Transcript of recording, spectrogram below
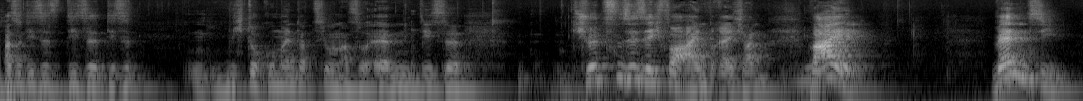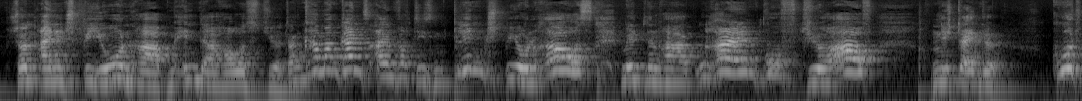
also diese, diese, diese, nicht Dokumentation, also ähm, diese, schützen sie sich vor Einbrechern. Weil, wenn sie schon einen Spion haben in der Haustür, dann kann man ganz einfach diesen Blinkspion raus, mit einem Haken rein, wuff, Tür auf. Und ich denke, gut,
